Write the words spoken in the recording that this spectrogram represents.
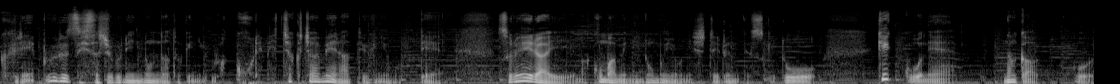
グレープフルーツ久しぶりに飲んだ時に、うわ、これめちゃくちゃうめえなっていう風に思って、それ以来、まあ、こまめに飲むようにしてるんですけど、結構ね、なんか、こ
